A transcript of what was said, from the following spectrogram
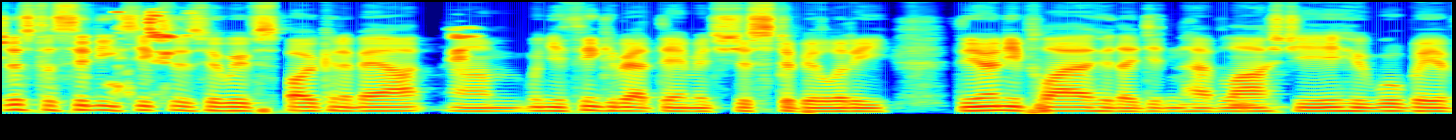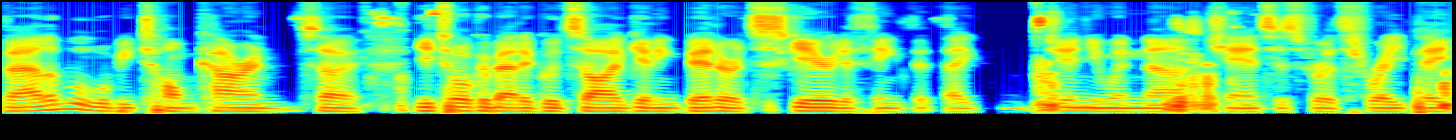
Just the Sydney Sixers, who we've spoken about. Um, when you think about them, it's just stability. The only player who they didn't have last year who will be available will be Tom Curran. So you talk about a good side getting better. It's scary to think that they genuine uh, chances for a three-peat.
